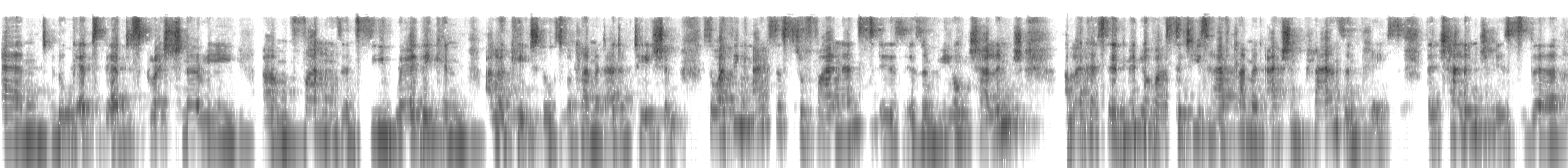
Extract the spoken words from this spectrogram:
and look at their discretionary um, funds and see where they can allocate those for climate adaptation. So I think access to finance is, is a real challenge. Like I said, many of our cities have climate action plans in place. The challenge is the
